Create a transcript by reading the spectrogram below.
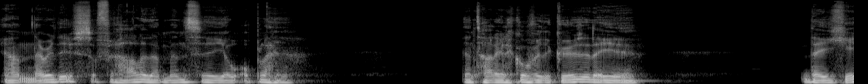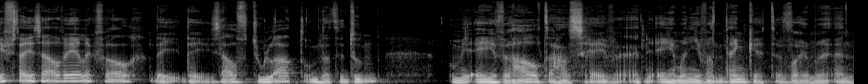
ja, narratives of verhalen dat mensen jou opleggen. En het gaat eigenlijk over de keuze dat je, dat je geeft aan jezelf eigenlijk vooral. Dat je, dat je jezelf toelaat om dat te doen. Om je eigen verhaal te gaan schrijven en je eigen manier van denken te vormen. En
